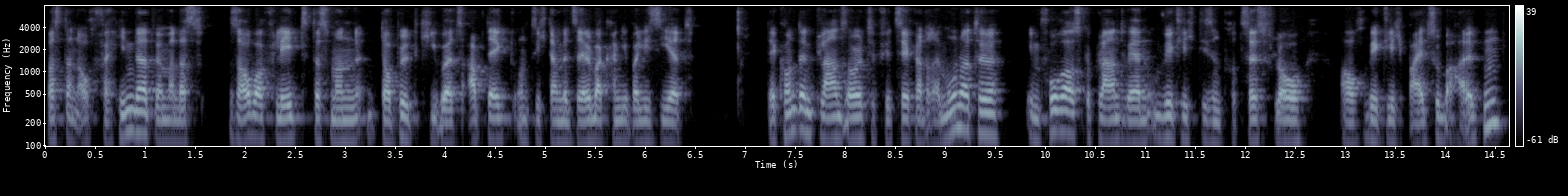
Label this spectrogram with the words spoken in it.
was dann auch verhindert, wenn man das sauber pflegt, dass man doppelt Keywords abdeckt und sich damit selber kannibalisiert. Der Contentplan sollte für circa drei Monate im Voraus geplant werden, um wirklich diesen Prozessflow auch wirklich beizubehalten.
